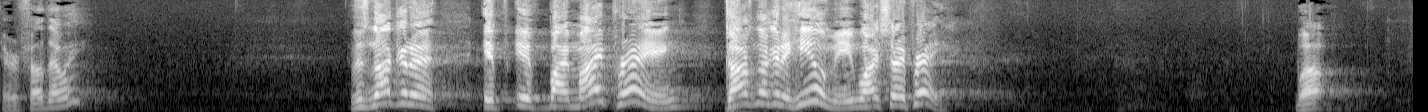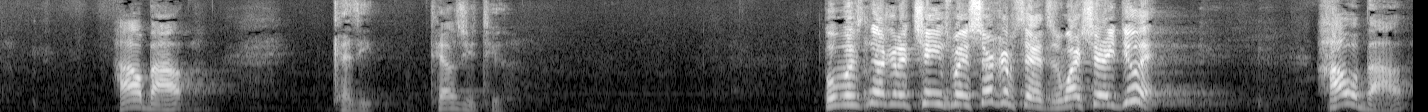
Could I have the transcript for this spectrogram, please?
You ever felt that way? If it's not going to, if, if by my praying, God's not going to heal me, why should I pray? Well, how about because He tells you to? But it's not going to change my circumstances. Why should I do it? How about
